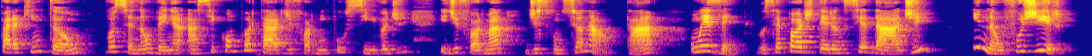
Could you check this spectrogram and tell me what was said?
para que então você não venha a se comportar de forma impulsiva de, e de forma disfuncional, tá? Um exemplo: você pode ter ansiedade e não fugir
